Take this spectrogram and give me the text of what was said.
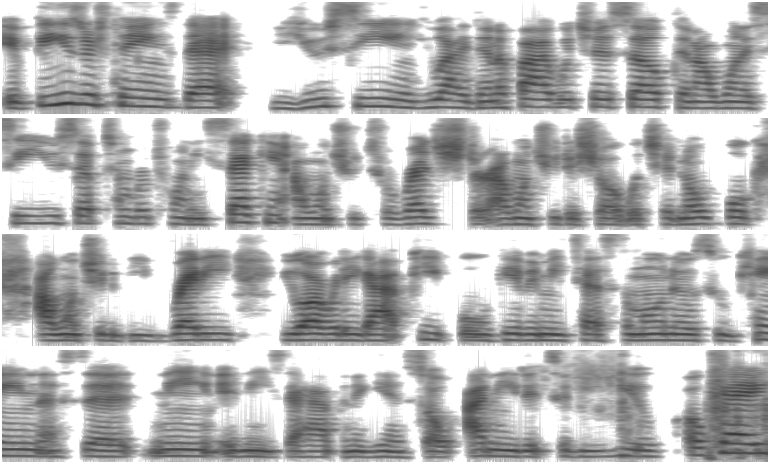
if these are things that you see and you identify with yourself, then I want to see you September 22nd. I want you to register. I want you to show up with your notebook. I want you to be ready. You already got people giving me testimonials who came that said, Neen, it needs to happen again. So I need it to be you. Okay.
